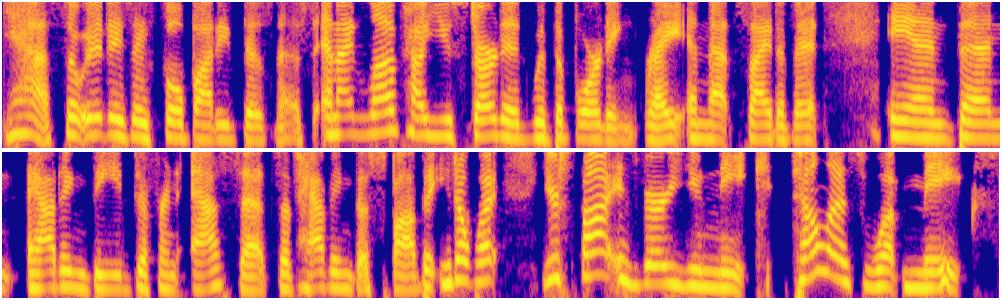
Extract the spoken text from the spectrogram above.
yeah, so it is a full bodied business. And I love how you started with the boarding, right? And that side of it. And then adding the different assets of having the spa. But you know what? Your spa is very unique. Tell us what makes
